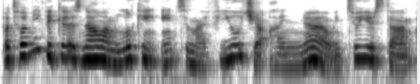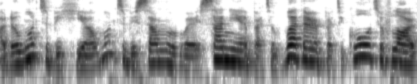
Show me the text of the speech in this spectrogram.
But for me, because now I'm looking into my future, I know in two years' time, I don't want to be here. I want to be somewhere where it's sunnier, better weather, better quality of life.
